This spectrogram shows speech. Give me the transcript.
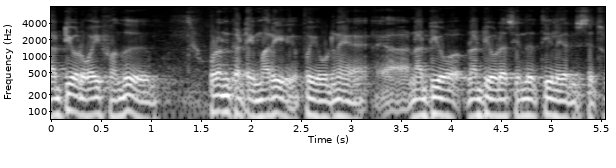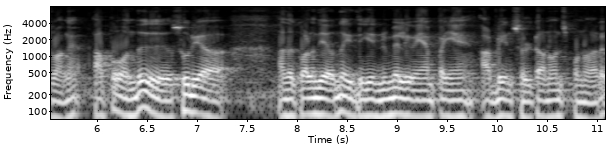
நட்டியோட ஒய்ஃப் வந்து உடன்கட்டை மாதிரி போய் உடனே நட்டியோ நட்டியோட சேர்ந்து தீயில் எரிஞ்சு செத்துருவாங்க. அப்போது வந்து சூர்யா அந்த குழந்தைய வந்து இது இனிமேல் இவன் என் பையன் அப்படின்னு சொல்லிட்டு அனௌன்ஸ் பண்ணுவார்.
